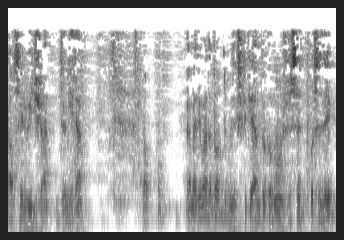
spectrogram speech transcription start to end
Alors c'est Louis de Juin de Lila. Alors, permettez-moi d'abord de vous expliquer un peu comment je sais de procéder.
